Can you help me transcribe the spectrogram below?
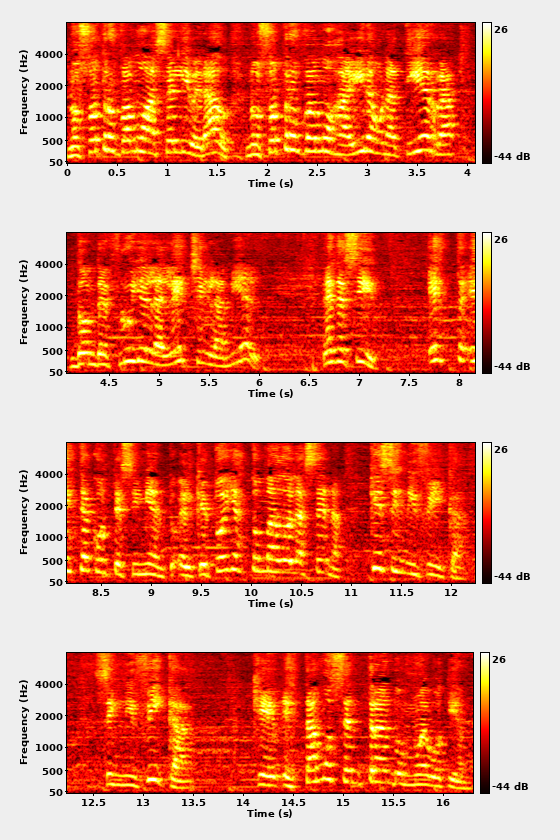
Nosotros vamos a ser liberados. Nosotros vamos a ir a una tierra donde fluye la leche y la miel. Es decir, este, este acontecimiento, el que tú hayas tomado la cena, ¿qué significa? Significa que estamos entrando un nuevo tiempo.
